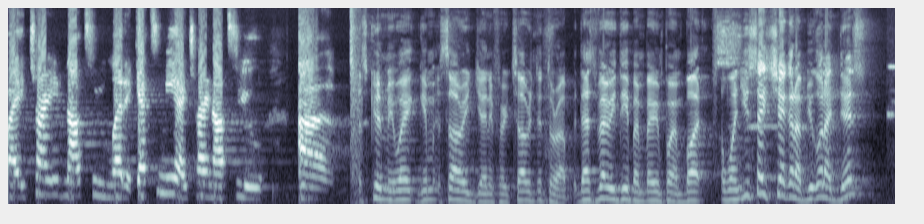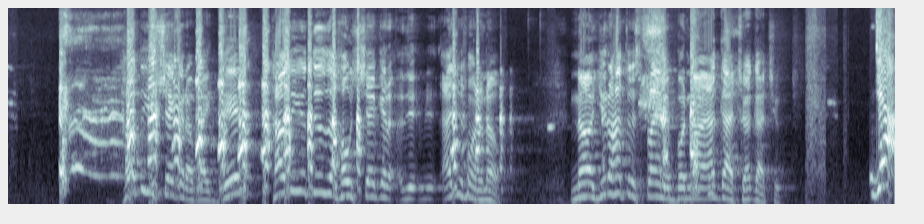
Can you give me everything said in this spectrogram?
I try not to let it get to me. I try not to. Uh, Excuse me, wait. Give me, sorry, Jennifer. Sorry to interrupt. That's very deep and very important. But when you say shake it up, you go like this. How do you shake it up? Like this? How do you do the whole shake it up? I just want to know. No, you don't have to explain it, but no, I got you, I got you. yeah,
